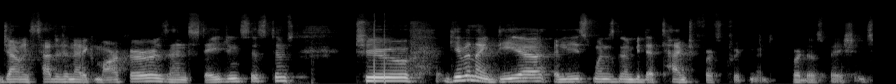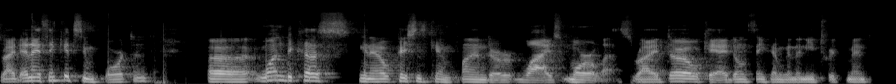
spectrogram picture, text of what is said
generally cytogenetic markers and staging systems to give an idea, at least when it's going to be that time to first treatment for those patients, right? And I think it's important. Uh, one, because you know patients can plan their lives more or less, right? Oh, okay, I don't think I'm going to need treatment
